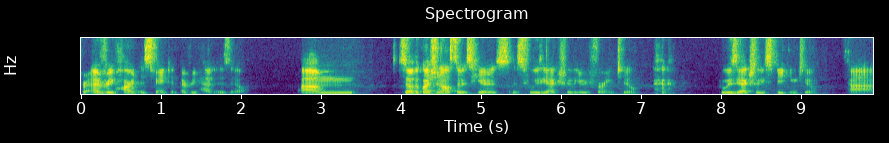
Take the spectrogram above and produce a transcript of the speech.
For every heart is faint and every head is ill. Um, so the question also is here is, is who is he actually referring to? who is he actually speaking to? Uh.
